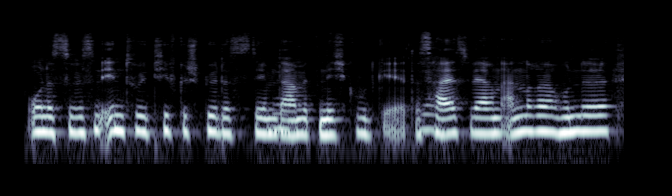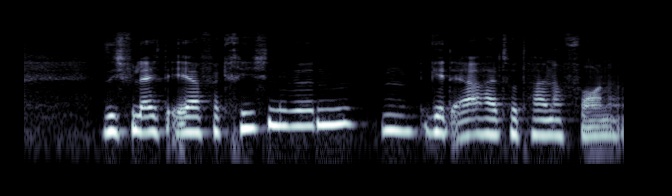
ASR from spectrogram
ohne es zu wissen, intuitiv gespürt, dass es dem ja. damit nicht gut geht. Das ja. heißt, während andere Hunde sich vielleicht eher verkriechen würden, hm. geht er halt total nach vorne.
